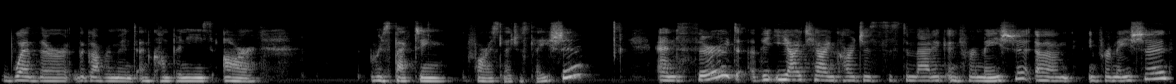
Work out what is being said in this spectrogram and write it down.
whether the government and companies are respecting forest legislation. And third, the EITI encourages systematic information, um, information,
